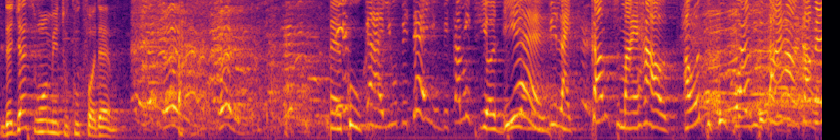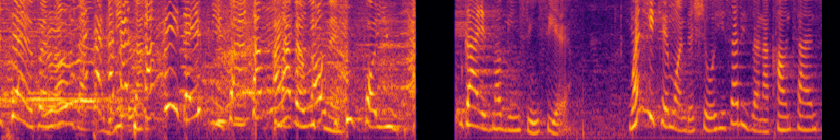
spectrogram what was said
they just want me to cook for them. Hey, cook. guy, you'll be there, you'll be coming to your DM yes. and be like, come to my house. I want to cook for come you. To come to my house, I'm a chef and all that. I, I, I can be in the evening, so I come to I my have house. A witness. I want to cook for you. This guy is not being sincere. When he came on the show, he said he's an accountant,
